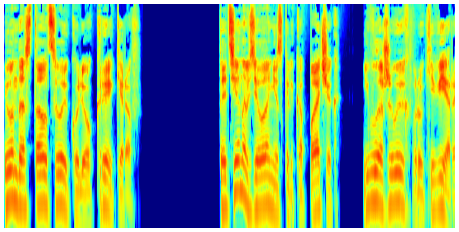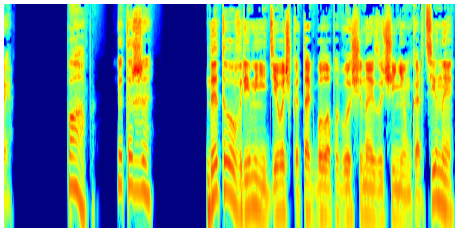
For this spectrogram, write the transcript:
И он достал целый кулек крекеров. Татьяна взяла несколько пачек и вложила их в руки Веры. «Пап, это же...» До этого времени девочка так была поглощена изучением картины,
